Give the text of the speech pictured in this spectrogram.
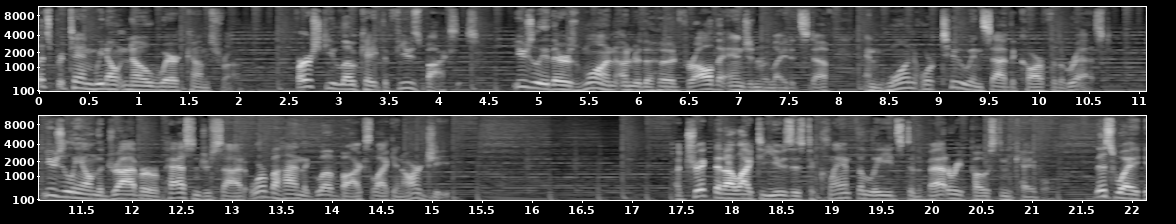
Let's pretend we don't know where it comes from. First, you locate the fuse boxes. Usually there's one under the hood for all the engine related stuff and one or two inside the car for the rest usually on the driver or passenger side or behind the glove box like in our Jeep. A trick that I like to use is to clamp the leads to the battery post and cable. This way,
